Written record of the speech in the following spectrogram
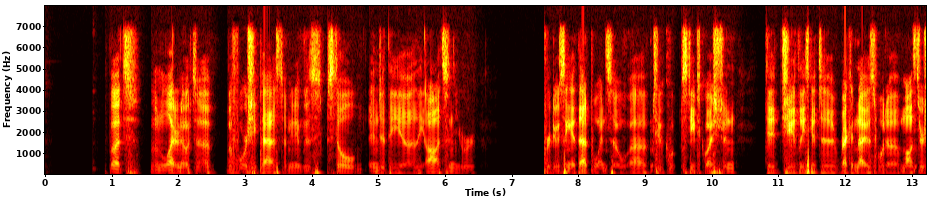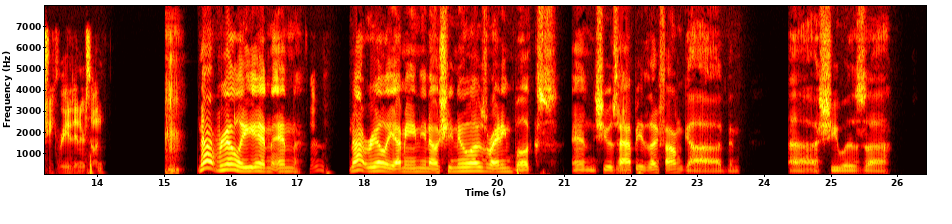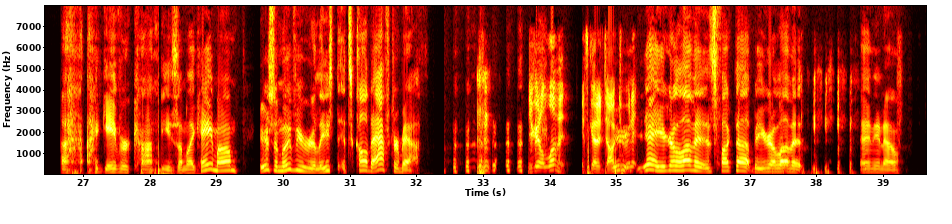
But on a lighter note, uh, before she passed, I mean, it was still into the uh, the aughts, and you were producing at that point. So, uh, to qu- Steve's question, did she at least get to recognize what a monster she created in her son? not really and and not really i mean you know she knew i was writing books and she was Yeah. happy that i found god and uh she was uh I gave her copies. I'm like, "Hey, mom, here's a movie released. It's called Aftermath. You're gonna love it. It's got a doctor You're- in it. Yeah, you're gonna love it. It's fucked up, but you're gonna love it. and you know,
